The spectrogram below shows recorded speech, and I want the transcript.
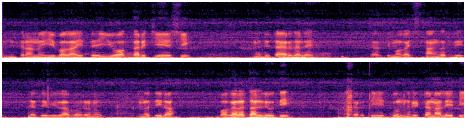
मित्रांनो ही बघा इथे यू आकाराची अशी नदी तयार झाली आहे. तर ती मगाची सांगितली त्या देवीला भरण नदीला बघायला चालली होती. तर ती इथून रिटर्न आली ती.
